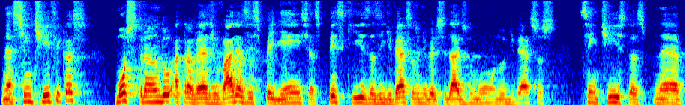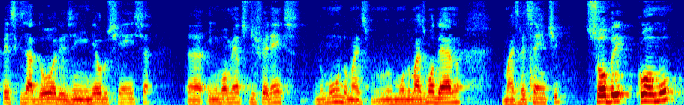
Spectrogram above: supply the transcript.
né, científicas, mostrando, através de várias experiências, pesquisas em diversas universidades do mundo, diversos cientistas, né, pesquisadores em neurociência, eh, em momentos diferentes no mundo, mas no mundo mais moderno, mais recente, sobre como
